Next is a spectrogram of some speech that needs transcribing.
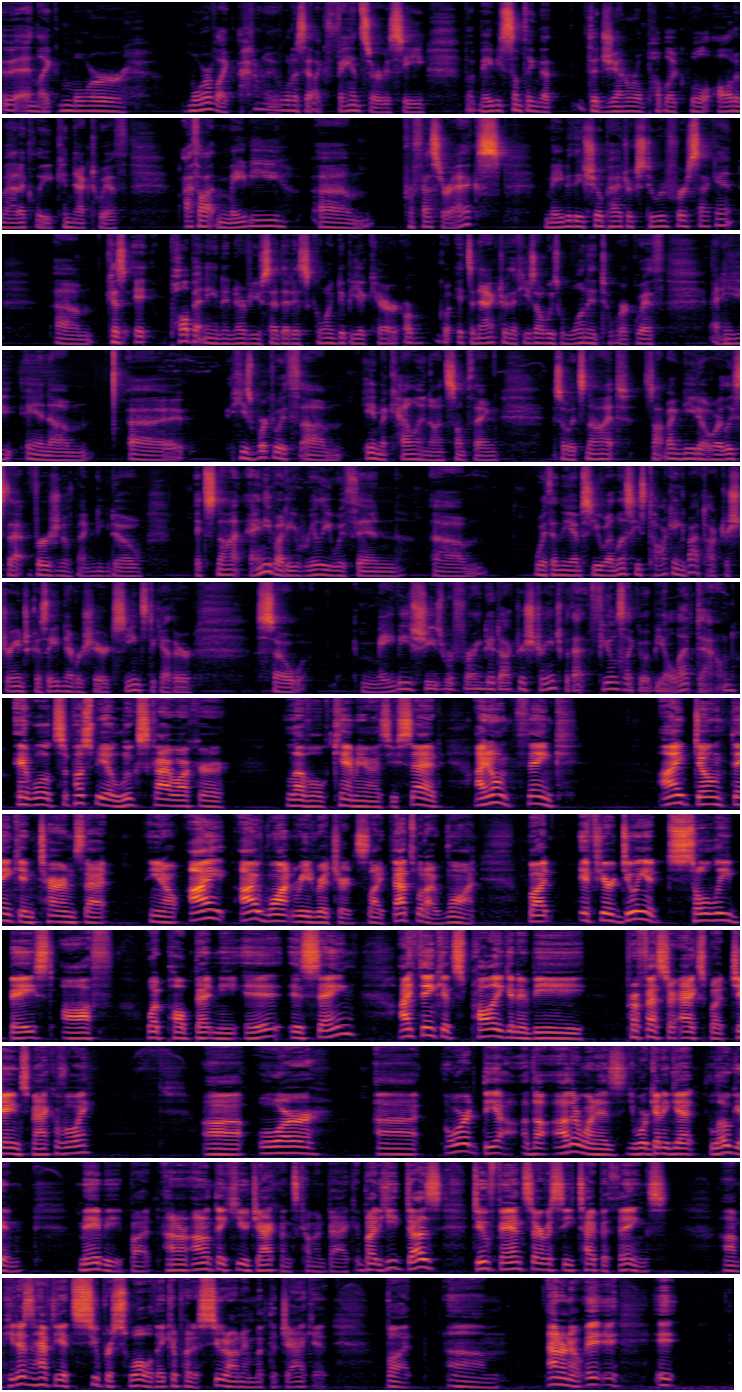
and like more more of like I don't know, want to say like fan servicey, but maybe something that the general public will automatically connect with. I thought maybe um, Professor X, maybe they show Patrick Stewart for a second, because um, Paul Bettany in an interview said that it's going to be a character or it's an actor that he's always wanted to work with, and he in um, uh, he's worked with um, Ian McKellen on something, so it's not it's not Magneto or at least that version of Magneto it's not anybody really within um, within the MCU unless he's talking about Doctor Strange because they never shared scenes together. So maybe she's referring to Doctor Strange, but that feels like it would be a letdown. It well, it's supposed to be a Luke Skywalker level cameo, as you said. I don't think, I don't think in terms that you know, I I want Reed Richards, like that's what I want, but if you're doing it solely based off what Paul Bettany is, is saying, I think it's probably going to be Professor X, but James McAvoy, uh, or uh, or the the other one is we're going to get Logan, maybe, but I don't I don't think Hugh Jackman's coming back. But he does do fan servicey type of things. Um, he doesn't have to get super swole. They could put a suit on him with the jacket, but um, I don't know. It, it, it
